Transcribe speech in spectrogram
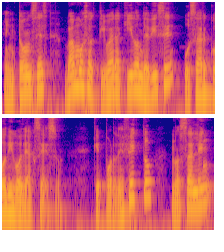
Entonces vamos a activar aquí donde dice usar código de acceso, que por defecto nos salen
